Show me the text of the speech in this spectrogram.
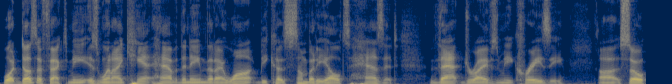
What does affect me is when I can't have the name that I want because somebody else has it. That drives me crazy. Uh, so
